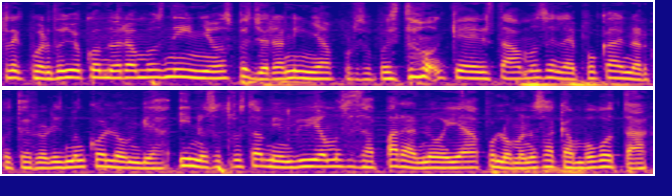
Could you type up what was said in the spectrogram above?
recuerdo yo cuando éramos niños, pues yo era niña, por supuesto, que estábamos en la época de narcoterrorismo en Colombia y nosotros también vivíamos esa paranoia, por lo menos acá en Bogotá,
